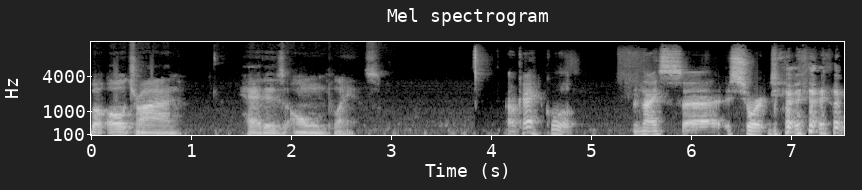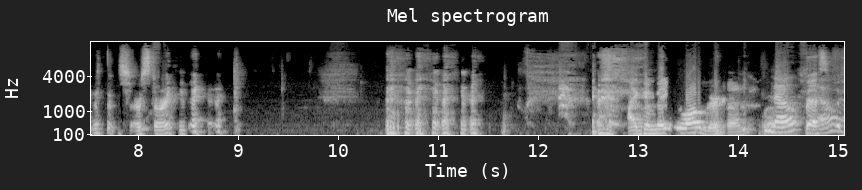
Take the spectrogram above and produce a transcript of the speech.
But Ultron had his own plans. Okay, cool. Nice uh, short short story there. I can make it longer. no, That's no.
